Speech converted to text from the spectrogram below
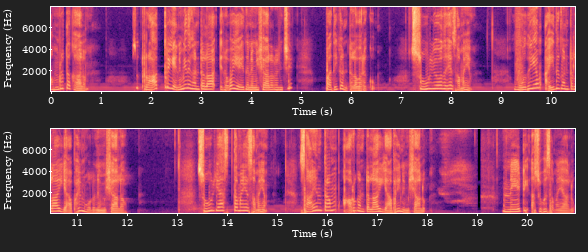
అమృతకాలం. రాత్రి ఎనిమిది గంటల ఇరవై ఐదు నిమిషాల నుంచి పది గంటల వరకు. సూర్యోదయ సమయం. ఉదయం ఐదు గంటల యాభై మూడు నిమిషాల. సూర్యాస్తమయ సమయం. సాయంత్రం ఆరు గంటల యాభై నిమిషాలు. నేటి అశుభ సమయాలు.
